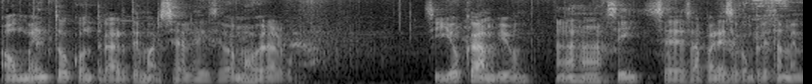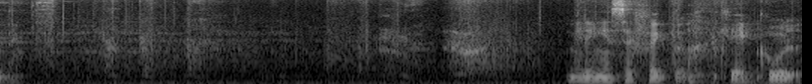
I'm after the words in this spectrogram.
aumento contra artes marciales, dice. Vamos a ver algo. Si yo cambio, ajá, sí, se desaparece completamente. Miren ese efecto. Qué cool.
